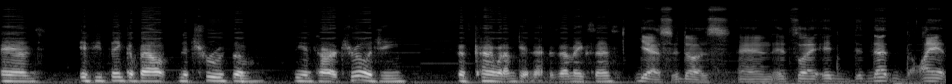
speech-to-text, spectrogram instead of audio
and if you think about the truth of the entire trilogy that's kind of what I'm getting at. Does that make sense? Yes, it does. And it's like it that I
